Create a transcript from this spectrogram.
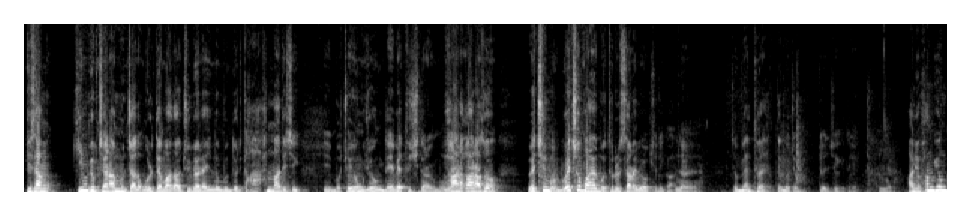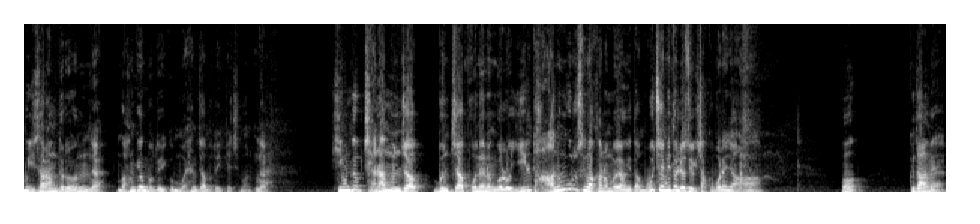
비상 긴급 재난 문자 올 때마다 주변에 있는 분들이 다 한마디씩 이뭐 조용조용 내뱉으시더라고요. 뭐 화나가 나서 외치면 뭐 외쳐봐야 뭐 들을 사람이 없으니까. 네. 좀 멘트 했던 거좀 저기 돼. 네. 아니 환경부 이 사람들은 네. 뭐 환경부도 있고 뭐 행자부도 있겠지만 네. 긴급 재난 문자 문자 보내는 걸로 일 다 하는 거로 생각하는 모양이다. 뭐 재미 들려서 이렇게 자꾸 보내냐? 어? 그 다음에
